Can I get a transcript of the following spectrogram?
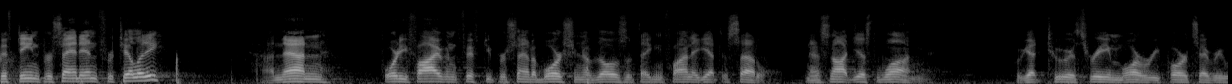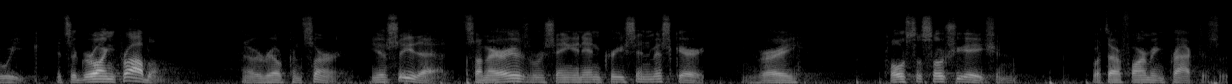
15% infertility, and then 45 and 50% abortion of those that they can finally get to settle. And it's not just one. We get two or three more reports every week. It's a growing problem and a real concern. You see that. Some areas we're seeing an increase in miscarriage, in very close association with our farming practices.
